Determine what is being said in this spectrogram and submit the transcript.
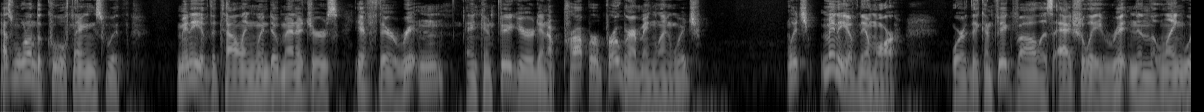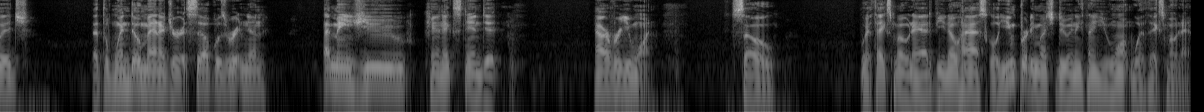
That's one of the cool things with many of the tiling window managers, if they're written and configured in a proper programming language, which many of them are, where the config file is actually written in the language that the window manager itself was written in. that means you can extend it however you want. So with Xmonad, if you know Haskell, you can pretty much do anything you want with Xmonad.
